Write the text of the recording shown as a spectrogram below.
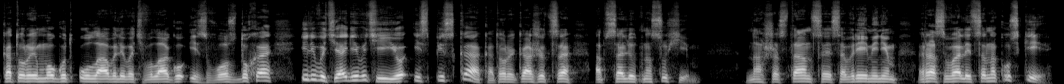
которые могут улавливать влагу из воздуха или вытягивать ее из песка, который кажется абсолютно сухим. Наша станция со временем развалится на куски,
